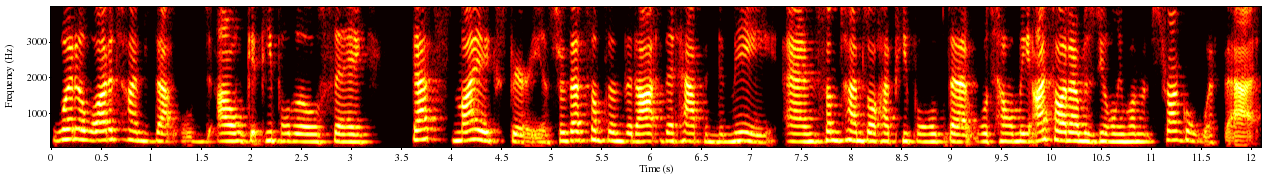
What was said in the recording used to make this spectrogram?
what a lot of times that will, I'll get people that'll say, that's my experience or that's something that I that happened to me and sometimes I'll have people that will tell me I thought I was the only one that struggled with that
